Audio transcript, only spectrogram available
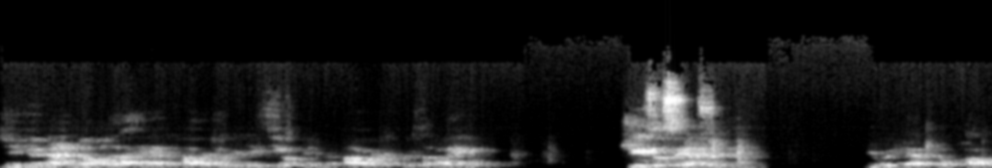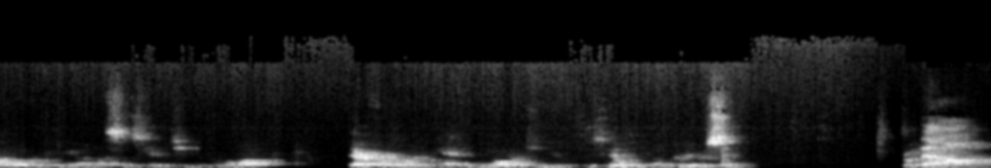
Do you not know that I have the power to release you and the power to crucify you? Jesus answered him, You would have no power over me unless it was given to you from above. Therefore, the one who handed me over to you is guilty of a greater sin. From then on,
